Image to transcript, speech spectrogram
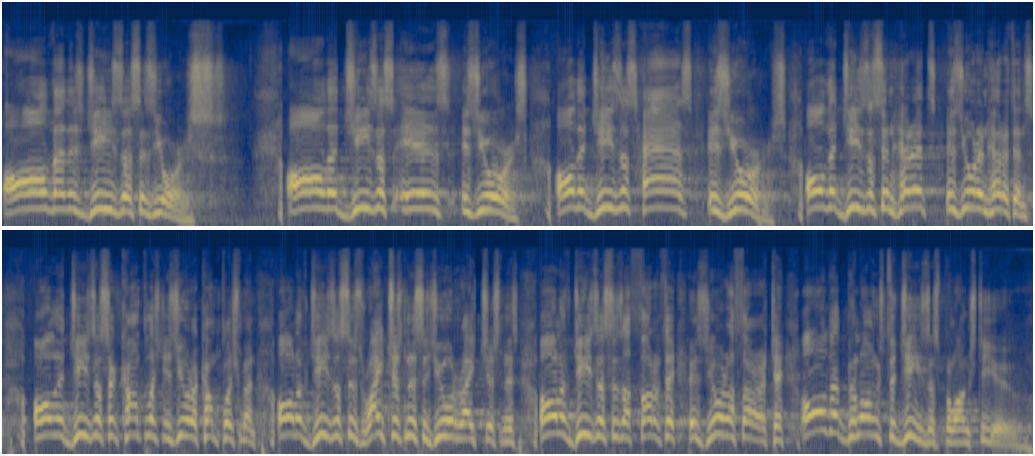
All that is Jesus is yours. All that Jesus is, is yours. All that Jesus has is yours. All that Jesus inherits is your inheritance. All that Jesus accomplished is your accomplishment. All of Jesus' righteousness is your righteousness. All of Jesus' authority is your authority. All that belongs to Jesus belongs to you.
